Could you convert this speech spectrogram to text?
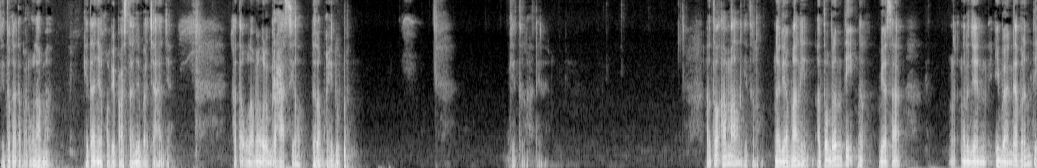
Itu kata para ulama. Kita hanya copy paste aja, baca aja. Kata ulama yang udah berhasil dalam kehidupan. Gitulah dia atau amal gitu loh nggak diamalin atau berhenti biasa ngerjain ibadah berhenti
